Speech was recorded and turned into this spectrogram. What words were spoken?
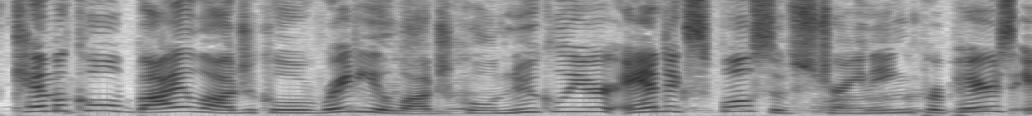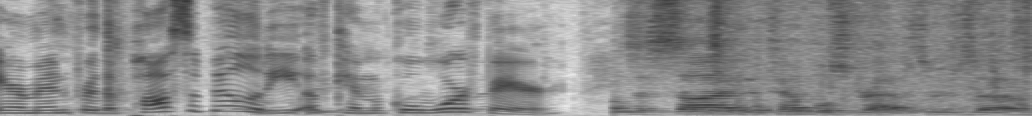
chemical, biological, radiological, nuclear, and explosives training prepares airmen for the possibility of chemical warfare. On the side, the temple straps, there's a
